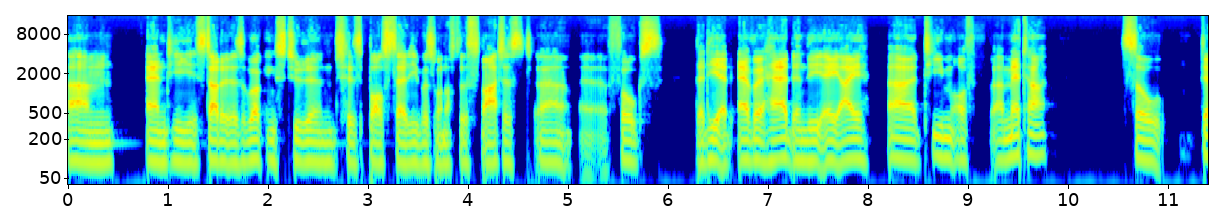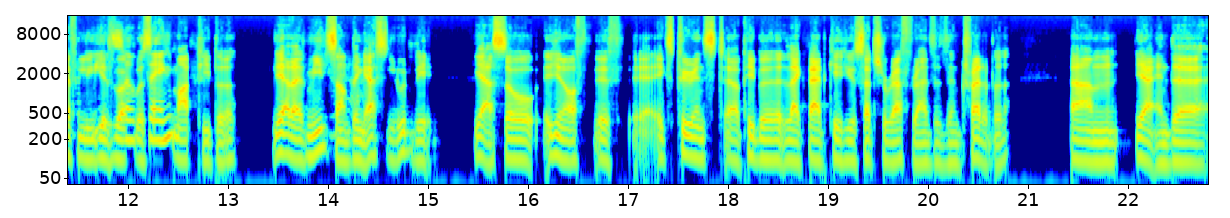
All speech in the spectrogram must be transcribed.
Um, and he started as a working student. His boss said he was one of the smartest uh, uh folks that he had ever had in the AI uh, team of uh, Meta. So definitely he's worked with smart people. Yeah, that means something. Yeah. Absolutely. Yeah. So you know, if, if uh, experienced uh, people like that give you such a reference, it's incredible. Um, yeah, and the,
